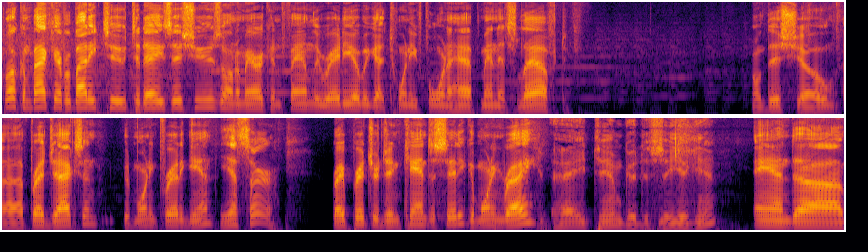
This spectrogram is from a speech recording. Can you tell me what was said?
Welcome back, everybody, to today's issues on American Family Radio. We got 24 and a half minutes left on this show. Uh, Fred Jackson. Good morning, Fred, again. Yes, sir. Ray Pritchard's in Kansas City. Good morning, Ray. Hey, Tim. Good to see you again. And uh,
